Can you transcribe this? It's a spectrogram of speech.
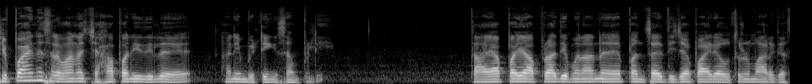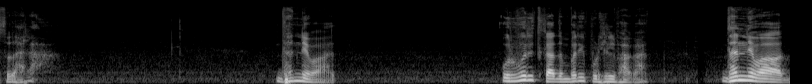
शिपायाने सर्वांना चहापाणी दिलं आणि मिटिंग संपली. तायापाई अपराधी मनानं पंचायतीच्या पायऱ्या उतरून मार्गस्थ झाला. धन्यवाद. उर्वरित कादंबरी पुढील भागात. धन्यवाद.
